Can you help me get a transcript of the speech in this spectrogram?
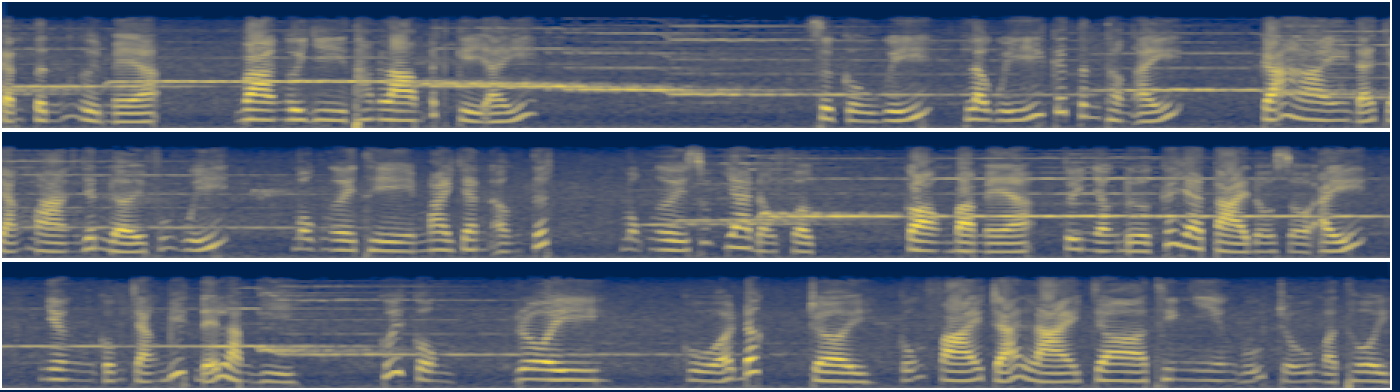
cảnh tỉnh người mẹ và người gì tham lam ích kỳ ấy. Sư cụ quý là quý cái tinh thần ấy Cả hai đã chẳng màng danh lợi phú quý, một người thì mai danh ẩn tích, một người xuất gia đạo Phật. Còn bà mẹ tuy nhận được cái gia tài đồ sộ ấy, nhưng cũng chẳng biết để làm gì. Cuối cùng, rồi của đất trời cũng phải trả lại cho thiên nhiên vũ trụ mà thôi.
